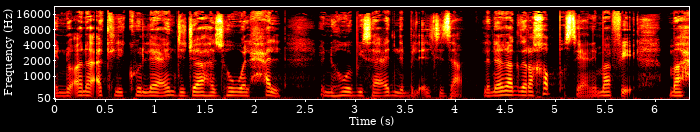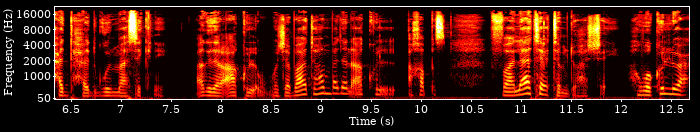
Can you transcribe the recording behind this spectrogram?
إنه أنا اكلي يكون اللي عندي جاهز هو الحل إنه هو بيساعدني بالالتزام لأن أنا أقدر أخبص يعني ما في ما حد حتقول ماسكني. أقدر آكل وجباتهم بعدين آكل أخبص. فلا تعتمدوا هالشيء. هو كله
